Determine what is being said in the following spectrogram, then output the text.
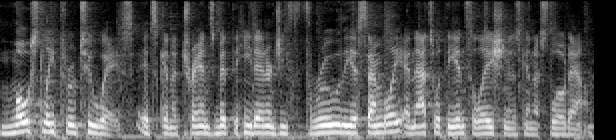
mostly through two ways. It's going to transmit the heat energy through the assembly, and that's what the insulation is going to slow down.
